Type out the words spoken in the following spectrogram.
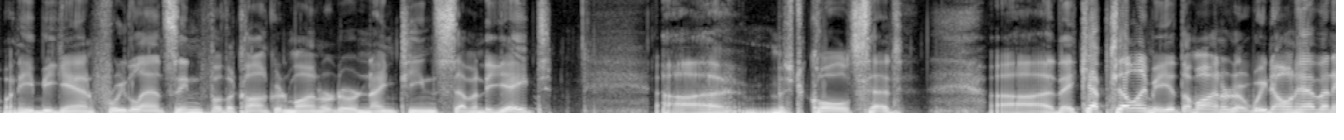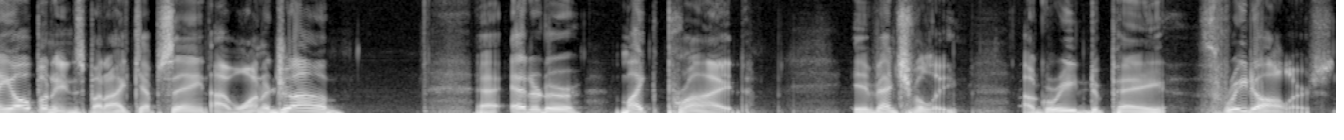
when he began freelancing for the Concord Monitor in 1978. Uh, Mr. Cole said, uh, They kept telling me at the Monitor, we don't have any openings, but I kept saying, I want a job. Uh, editor Mike Pride eventually agreed to pay $3.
